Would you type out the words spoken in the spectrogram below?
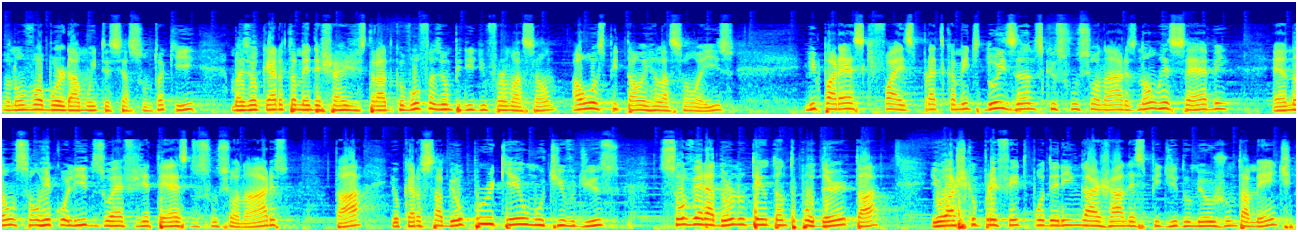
eu não vou abordar muito esse assunto aqui, mas eu quero também deixar registrado que eu vou fazer um pedido de informação ao hospital em relação a isso me parece que faz praticamente dois anos que os funcionários não recebem, é, não são recolhidos o FGTS dos funcionários, tá? Eu quero saber o porquê, o motivo disso. Sou vereador, não tenho tanto poder, tá? Eu acho que o prefeito poderia engajar nesse pedido meu juntamente,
